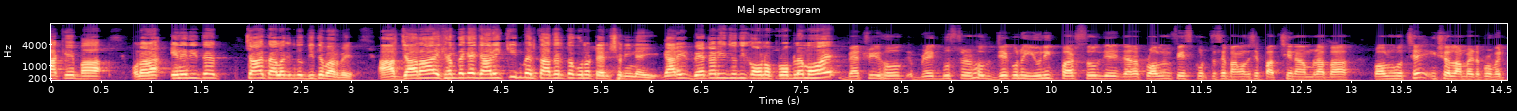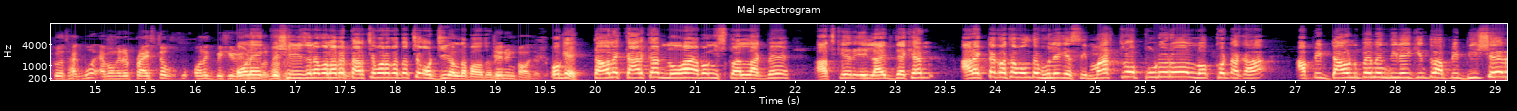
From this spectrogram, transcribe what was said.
থাকে বা ওনারা এনে দিতে চায় তাহলে কিন্তু দিতে পারবে। আর যারা এখান থেকে গাড়ি কিনবেন তাদের তো কোনো টেনশনই নাই। গাড়ির ব্যাটারি যদি কোনো প্রবলেম হয় ব্যাটারি হোক ব্রেক বুস্টার হোক যে কোনো ইউনিক পার্টস হোক যে যারা প্রবলেম ফেস করতেছে বাংলাদেশে পাচ্ছি না আমরা বা প্রবলেম হচ্ছে ইনশাল্লাহ আমরা এটা প্রোভাইড করে থাকব এবং এটার প্রাইসটা অনেক বেশি অনেক বেশি রিজনেবল হবে। তার চেয়ে বড় কথা হচ্ছে অরিজিনালটা পাওয়া যাবে। জেনুইন পাওয়া যাবে। ওকে তাহলে কার কার নোহা এবং স্কোয়ার লাগবে? আজকের এই লাইভ দেখেন। আরেকটা কথা বলতে ভুলে গেছি। মাত্র পনেরো লক্ষ টাকা আপনি ডাউন পেমেন্ট দিলেই কিন্তু আপনি বিশের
